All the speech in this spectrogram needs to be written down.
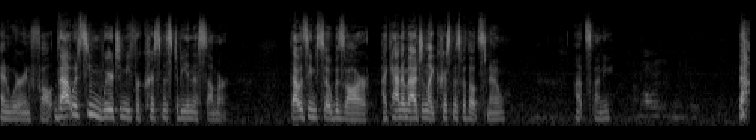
And we're in fall. That would seem weird to me for Christmas to be in the summer. That would seem so bizarre. I can't imagine like Christmas without snow. That's funny. I'm always in winter.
